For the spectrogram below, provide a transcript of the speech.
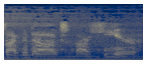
Psychedelics are here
